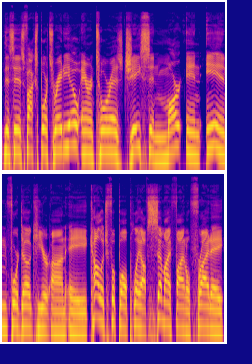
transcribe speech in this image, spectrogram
This is Fox Sports Radio. Aaron Torres, Jason Martin in for Doug here on a college football playoff semifinal Friday.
